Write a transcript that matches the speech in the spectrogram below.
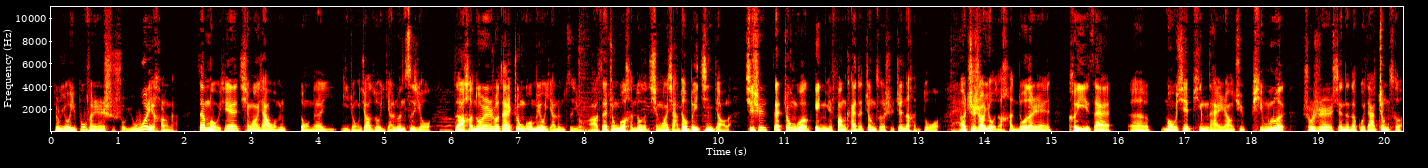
就是有一部分人是属于窝里横的，在某些情况下，我们懂得一种叫做言论自由。啊，很多人说在中国没有言论自由啊，在中国很多的情况下都被禁掉了。其实，在中国给你放开的政策是真的很多啊，至少有的很多的人可以在呃某些平台上去评论，说是现在的国家政策，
